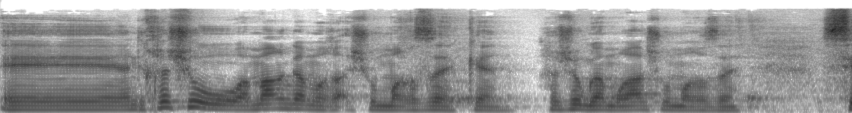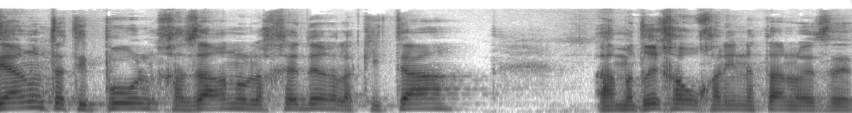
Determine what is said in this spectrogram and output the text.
אה, אני חושב שהוא אמר גם שהוא מרזה, כן. אני חושב שהוא גם ראה שהוא מרזה. סיימנו את הטיפול, חזרנו לחדר, לכיתה. המדריך הרוחני נתן לו איזה,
